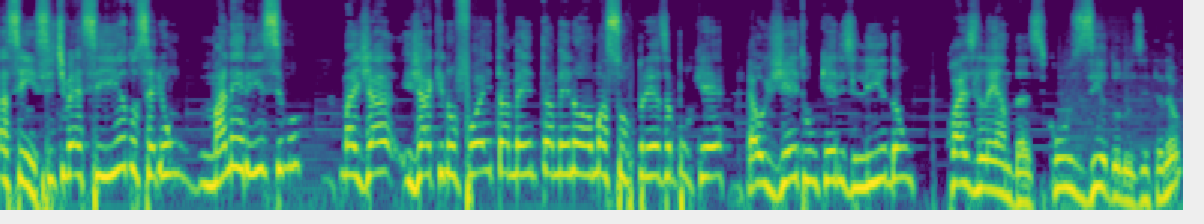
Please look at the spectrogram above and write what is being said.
assim, se tivesse ido, seria um maneiríssimo. Mas já, já que não foi, também, também não é uma surpresa, porque é o jeito com que eles lidam com as lendas, com os ídolos, entendeu?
